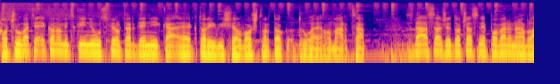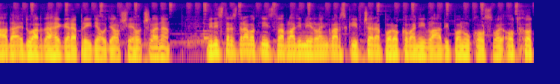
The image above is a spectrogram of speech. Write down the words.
Počúvate ekonomický newsfilter denníka E, ktorý vyšiel vo štvrtok 2. marca. Zdá sa, že dočasne poverená vláda Eduarda Hegera príde o ďalšieho člena. Minister zdravotníctva Vladimír Lengvarský včera po rokovaní vlády ponúkol svoj odchod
